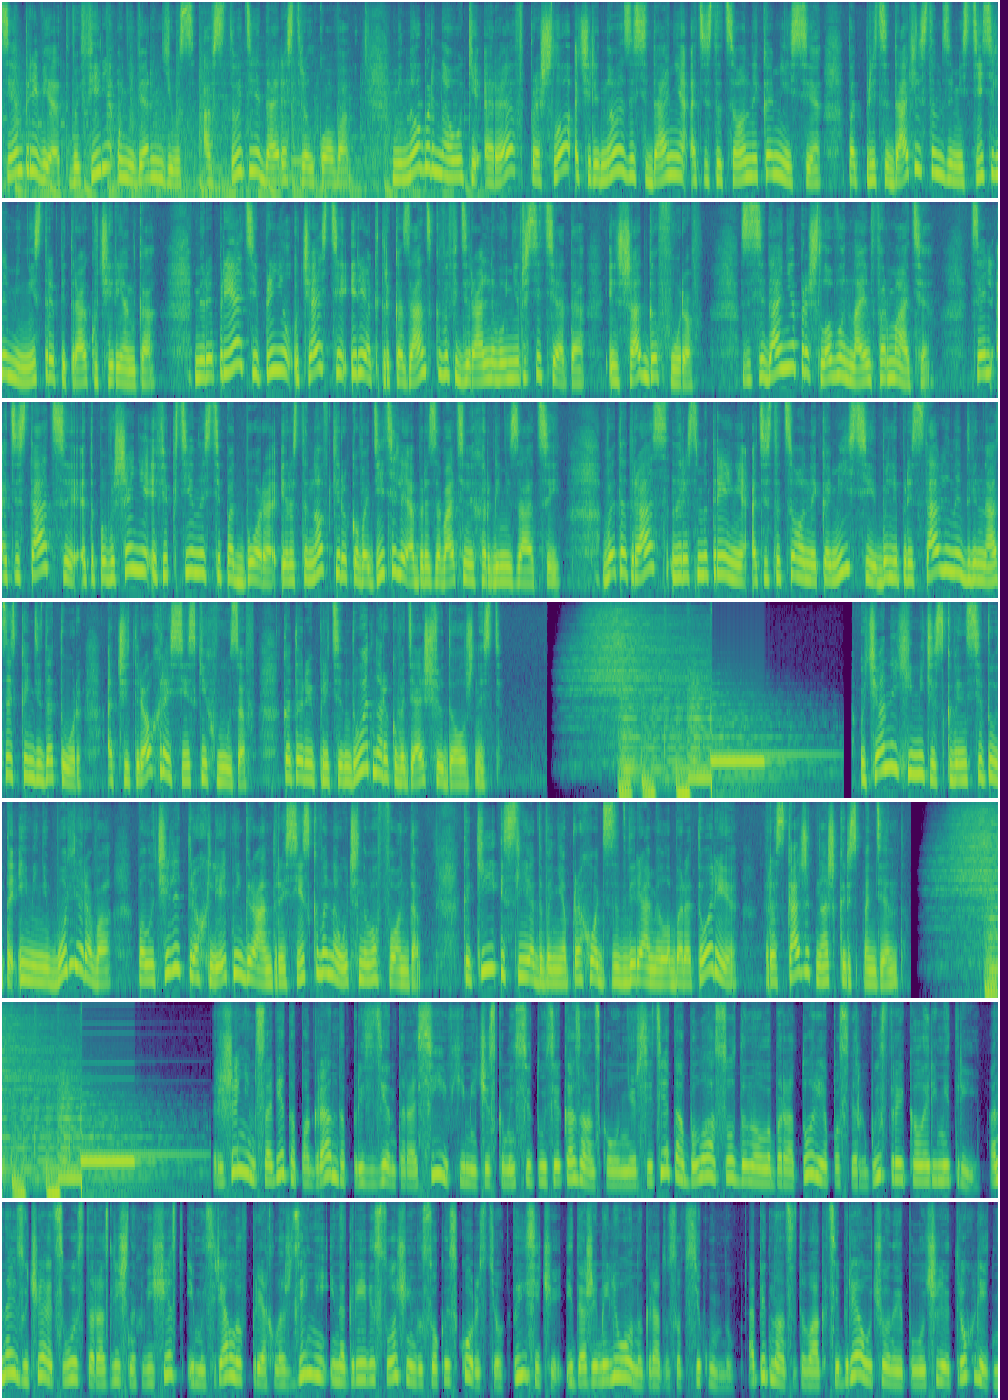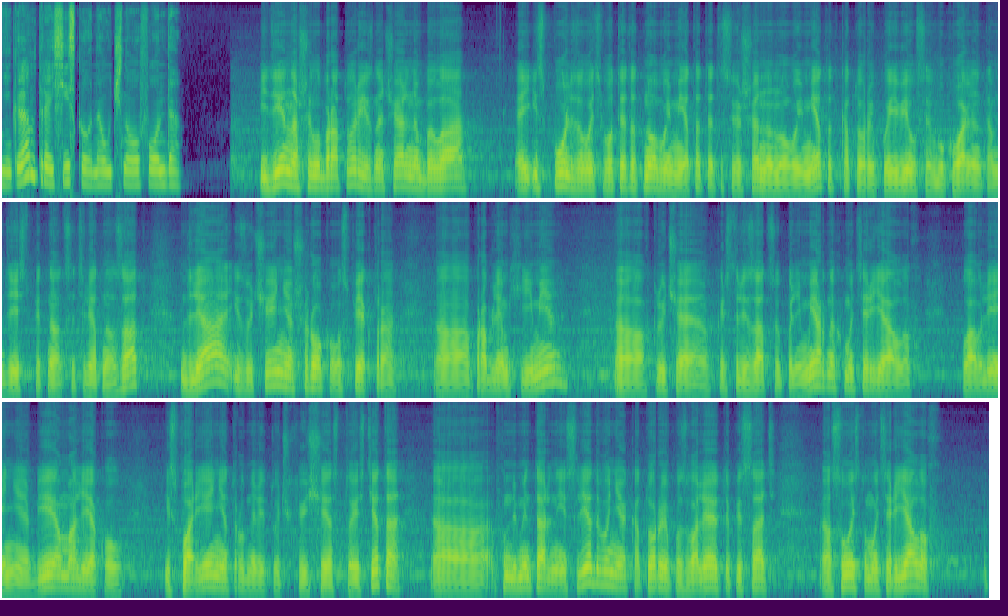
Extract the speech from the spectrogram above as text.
Всем привет! В эфире «Универ News», а в студии Дарья Стрелкова. Минобрнауки РФ прошло очередное заседание аттестационной комиссии под председательством заместителя министра Петра Кучеренко. В мероприятии принял участие и ректор Казанского федерального университета Ильшат Гафуров. Заседание прошло в онлайн-формате. Цель аттестации – это повышение эффективности подбора и расстановки руководителей образовательных организаций. В этот раз на рассмотрение аттестационной комиссии были представлены 12 кандидатур от четырех российских вузов, которые претендуют на руководящую должность. Ученые Химического института имени Будлерова получили трехлетний грант Российского научного фонда. Какие исследования проходят за дверями лаборатории, расскажет наш корреспондент. Решением Совета по грантам президента России в Химическом институте Казанского университета была создана лаборатория по сверхбыстрой калориметрии. Она изучает свойства различных веществ и материалов при охлаждении и нагреве с очень высокой скоростью – тысячи и даже миллионы градусов в секунду. А 15 октября ученые получили трехлетний грант Российского научного фонда. Идея нашей лаборатории изначально была использовать вот этот новый метод, это совершенно новый метод, который появился буквально там 10-15 лет назад, для изучения широкого спектра э, проблем химии, э, включая кристаллизацию полимерных материалов, плавление биомолекул, испарение труднолетучих веществ. То есть это э, фундаментальные исследования, которые позволяют описать э, свойства материалов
